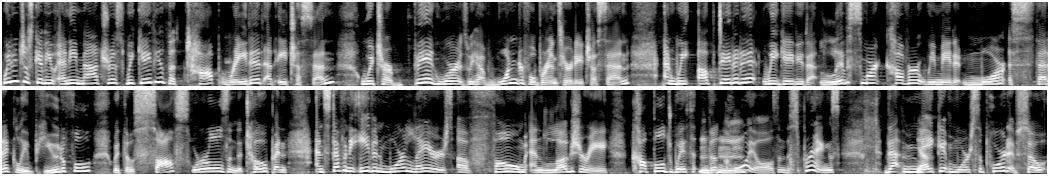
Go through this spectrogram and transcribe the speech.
we didn't just give you any mattress. We gave you the top rated at HSN, which are big words. We have wonderful brands here at HSN. And we updated it. We gave you that Live Smart cover. We made it more aesthetically beautiful with those soft swirls and the taupe. And, and Stefaney, even more layers of foam and luxury coupled with mm -hmm. the mm-hmm. coils and the springs that make yep. it more supportive. So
